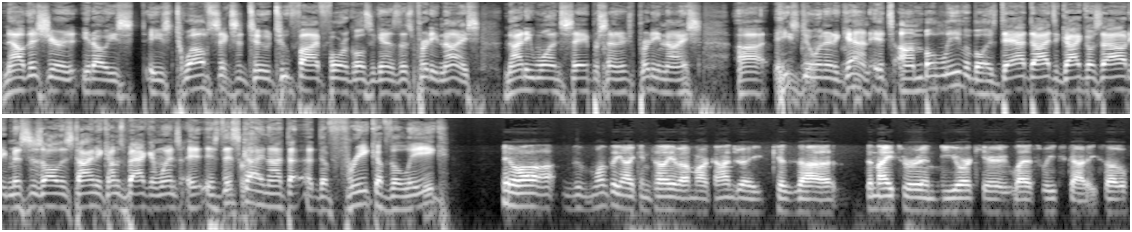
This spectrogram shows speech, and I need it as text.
Now this year, you know, he's he's 12, 6 and 2, 2, 5, 4 goals against. That's pretty nice. 91 save percentage, pretty nice. Uh, he's doing it again. It's unbelievable. His dad dies. The guy goes out. He misses all this time. He comes back and wins. Is this guy not the, the freak of the league? Know, uh, the one thing I can tell you about Marc Andre, because uh, the Knights were in New York here last week, Scotty. So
